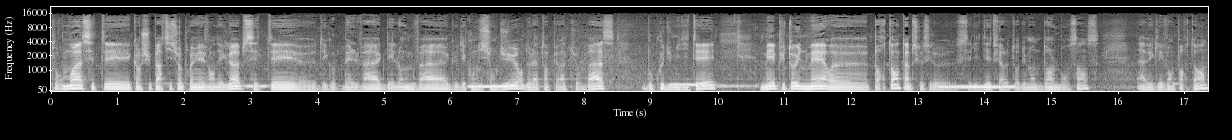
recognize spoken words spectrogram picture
pour moi, c'était. Quand je suis parti sur le premier Vendée Globe, c'était euh, des belles vagues, des longues vagues, des conditions dures, de la température basse, beaucoup d'humidité, mais plutôt une mer euh, portante, hein, parce que c'est l'idée de faire le tour du monde dans le bon sens, avec les vents portants.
